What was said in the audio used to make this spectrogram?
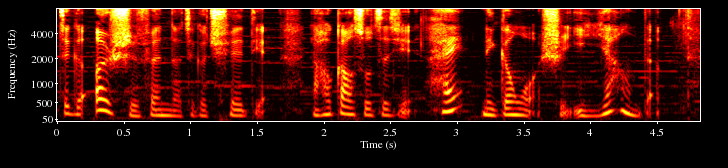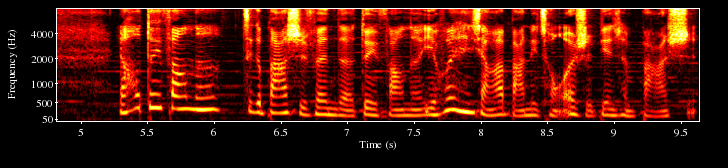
这个二十分的这个缺点，然后告诉自己：嘿，你跟我是一样的。然后对方呢，这个八十分的对方呢，也会很想要把你从二十变成八十，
